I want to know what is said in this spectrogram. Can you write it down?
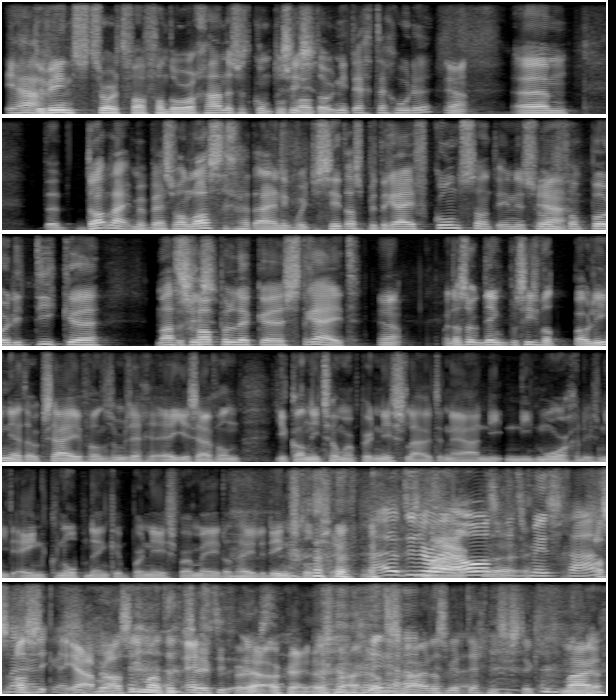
ja. de winst soort van vandoor gaan. Dus het komt ons land ook niet echt ten goede. Ja. Ehm, dat, lijkt me best wel lastig uiteindelijk. Want je zit als bedrijf constant in een soort Ja. van politieke, maatschappelijke strijd. Maar dat is ook denk ik precies wat Paulien net ook zei. Van, we zeggen, eh, je zei van, je kan niet zomaar per nis sluiten. Nou ja, niet, niet morgen, dus niet één knop, denk ik, per nis waarmee je dat hele ding stopzet. Nou, dat is er Maar, wel als er eh, iets misgaat. Als, maar als, ja, maar als iemand het echt... Ja, oké, dat is waar. Dat is waar. Dat is weer het technische stukje. Maar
